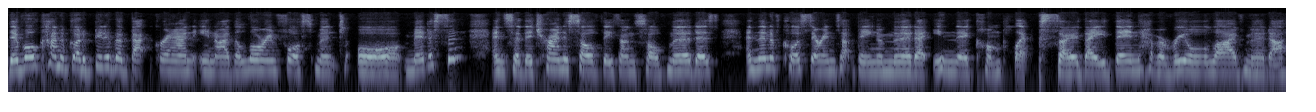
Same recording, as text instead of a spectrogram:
They've all kind of got a bit of a background in either law enforcement or medicine. And so they're trying to solve these unsolved murders. And then, of course, there ends up being a murder in their complex. So they then have a real live murder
